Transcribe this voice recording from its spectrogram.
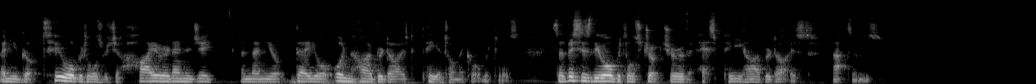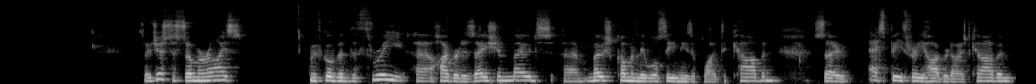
and you've got two orbitals which are higher in energy, and then they're your unhybridized p atomic orbitals. So this is the orbital structure of sp hybridized atoms. So just to summarize, We've covered the three uh, hybridization modes. Um, most commonly, we'll see these applied to carbon. So sp3 hybridized carbon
